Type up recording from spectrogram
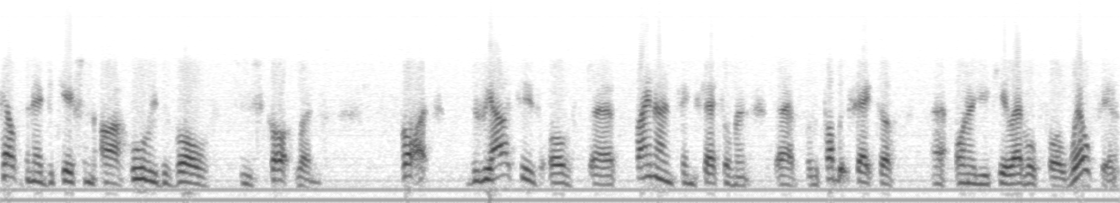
health and education are wholly devolved to Scotland. But the realities of uh, financing settlements uh, for the public sector uh, on a UK level for welfare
